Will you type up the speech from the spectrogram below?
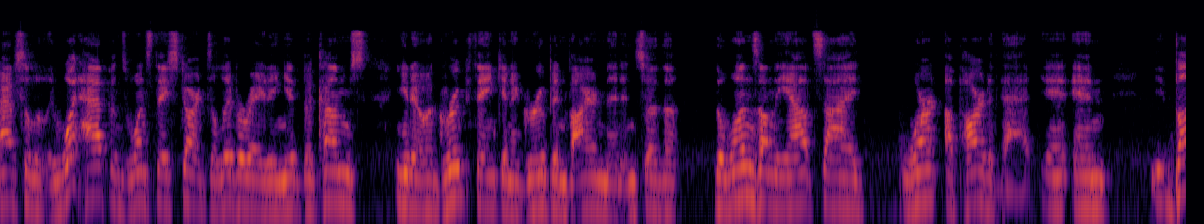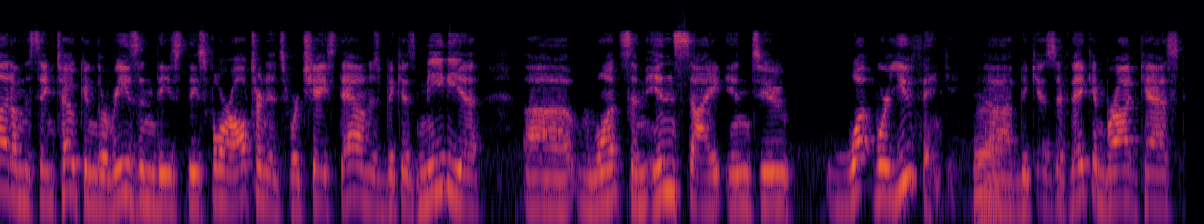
Absolutely. What happens once they start deliberating? It becomes, you know, a group think and a group environment, and so the the ones on the outside weren't a part of that. And, and but on the same token, the reason these these four alternates were chased down is because media uh, wants some insight into what were you thinking? Right. Uh, because if they can broadcast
